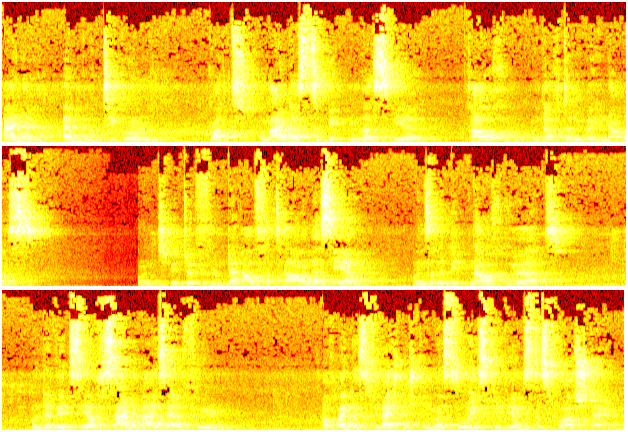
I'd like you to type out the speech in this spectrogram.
eine Ermutigung, Gott um all das zu bitten, was wir brauchen und auch darüber hinaus. Und wir dürfen darauf vertrauen, dass er unsere Bitten auch hört und er wird sie auf seine Weise erfüllen, auch wenn das vielleicht nicht immer so ist, wie wir uns das vorstellen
